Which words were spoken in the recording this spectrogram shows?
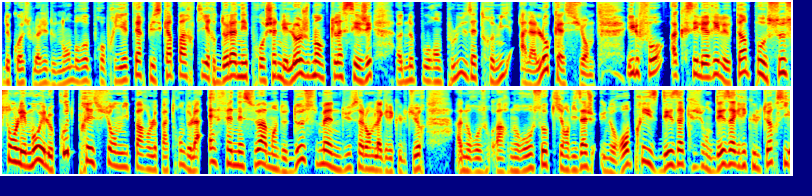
De quoi soulager de nombreux propriétaires puisqu'à partir de l'année prochaine, les logements classés G euh, ne pourront plus être mis à la location. Il faut accélérer le tempo, ce sont les mots et le coup de pression mis par le patron de la FNSEA à moins de deux semaines du Salon de l'Agriculture. Arnaud Rousseau qui envisage une reprise des actions des agriculteurs si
